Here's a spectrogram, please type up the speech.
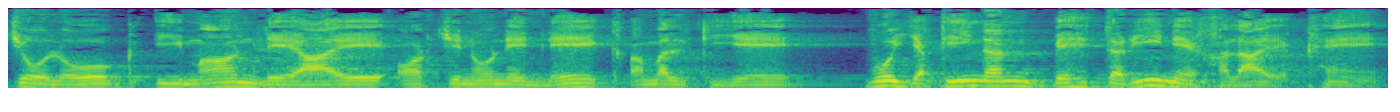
جو لوگ ایمان لے آئے اور جنہوں نے نیک عمل کیے، وہ یقیناً بہترین خلائق ہیں۔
